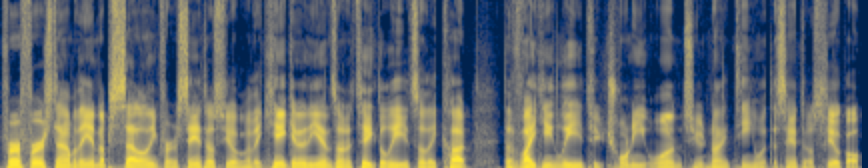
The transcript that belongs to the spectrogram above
for a first down, but they end up settling for a Santos field goal. They can't get in the end zone to take the lead, so they cut the Viking lead to 21 to 19 with the Santos field goal.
